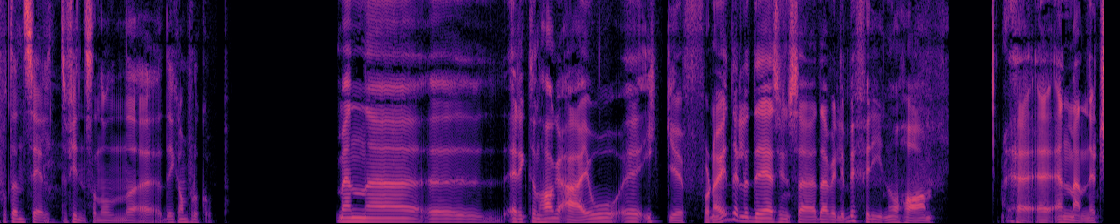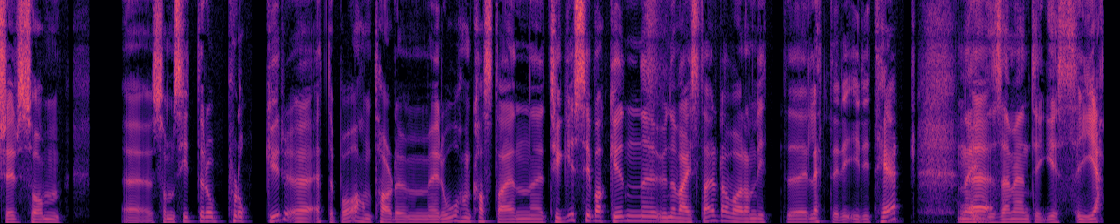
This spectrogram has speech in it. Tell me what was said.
potensielt finne seg noen eh, de kan plukke opp. Men eh, eh, Erik Den Haag er jo eh, ikke fornøyd, eller det syns jeg det er veldig befriende å ha en manager som som sitter og plukker eh, etterpå. Han tar det med ro. Han kasta en eh, tyggis i bakken eh, underveis der. Da var han litt eh, lettere irritert. Nøyde Eh, seg med en tyggis. Ja,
